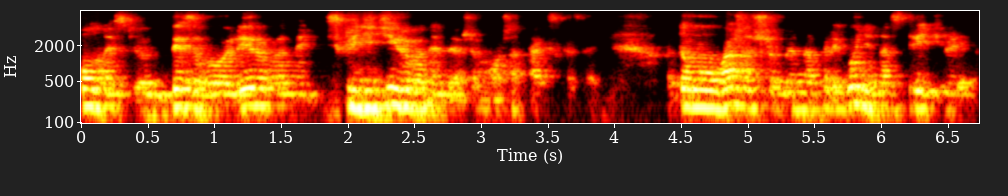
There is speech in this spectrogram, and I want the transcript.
полностью дезавуалированы, дискредитированы даже, можно так сказать. Поэтому важно, чтобы на полигоне нас встретили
